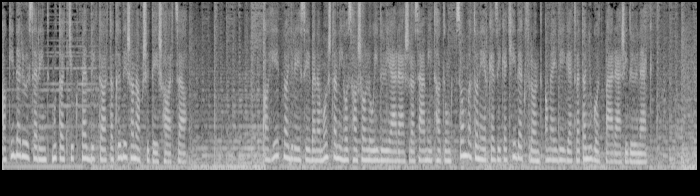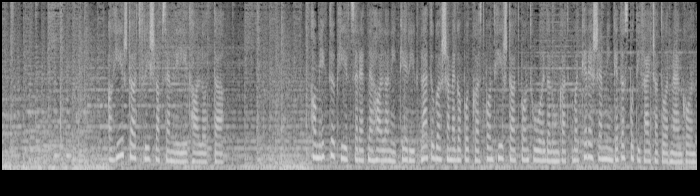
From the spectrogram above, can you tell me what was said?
A kiderül szerint mutatjuk, meddig tart a köd és a napsütés harca. A hét nagy részében a mostanihoz hasonló időjárásra számíthatunk, szombaton érkezik egy hideg front, amely véget vet a nyugodt párás időnek. A Hírstart friss lapszemléjét hallotta. Ha még több hírt szeretne hallani, kérjük, látogassa meg a podcast.hírstart.hu oldalunkat, vagy keressen minket a Spotify csatornánkon.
